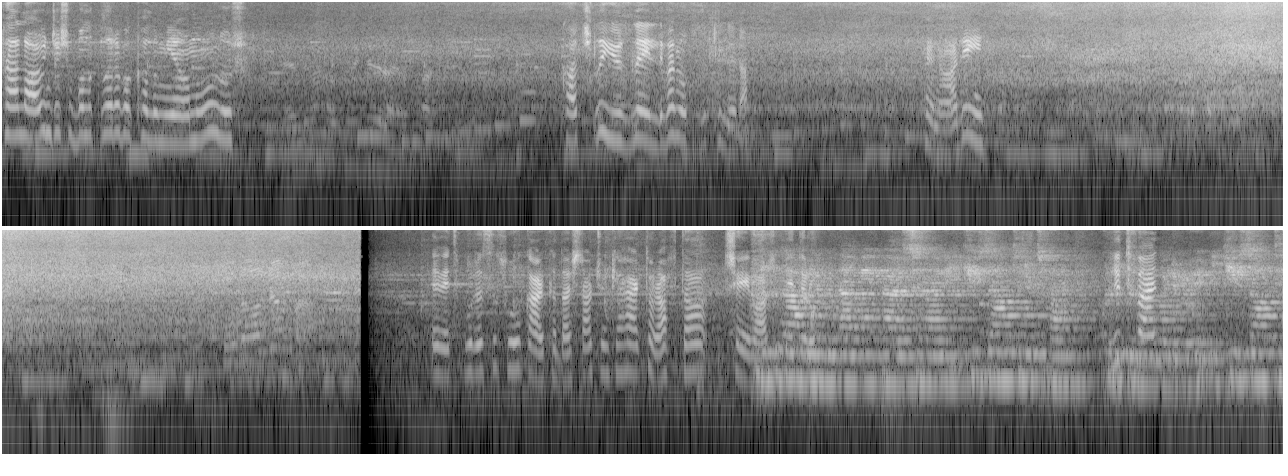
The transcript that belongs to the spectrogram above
Talha önce şu balıklara bakalım ya ne olur. Kaçlı yüzlü eldiven 32 lira. Fena değil. Evet burası soğuk arkadaşlar çünkü her tarafta şey var nedir o? bölümünden bir personeli 206 lütfen. Kuru gıda bölümü 206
